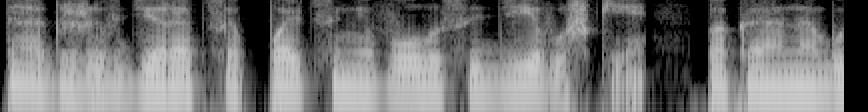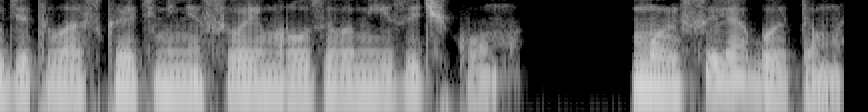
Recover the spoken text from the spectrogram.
так же вдираться пальцами в волосы девушки, пока она будет ласкать меня своим розовым язычком. Мысль об этом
